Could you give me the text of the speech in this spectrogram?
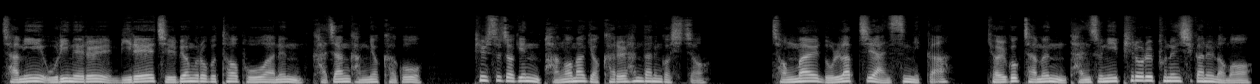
잠이 우리 뇌를 미래의 질병으로부터 보호하는 가장 강력하고 필수적인 방어막 역할을 한다는 것이죠. 정말 놀랍지 않습니까? 결국 잠은 단순히 피로를 푸는 시간을 넘어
